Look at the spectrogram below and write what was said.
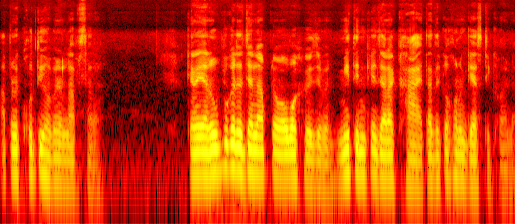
আপনার ক্ষতি হবে না, লাভ ছাড়া। কেন এর উপকারিতা জানলে আপনি অবাক হয়ে যাবেন। মিথিনকে যারা খায়, তাদের কখনো গ্যাস্ট্রিক হয় না।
